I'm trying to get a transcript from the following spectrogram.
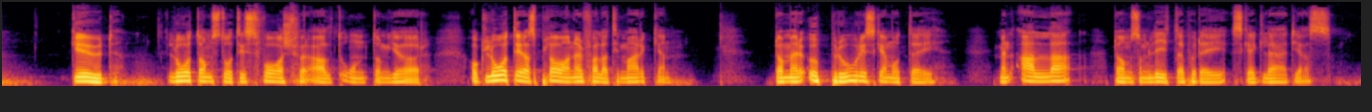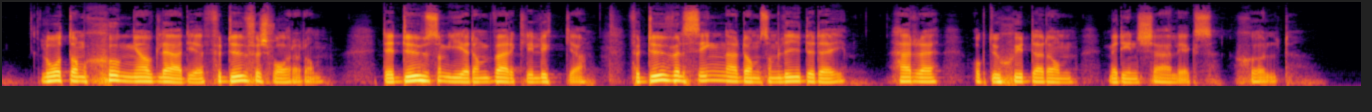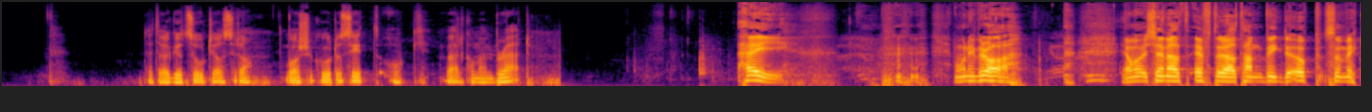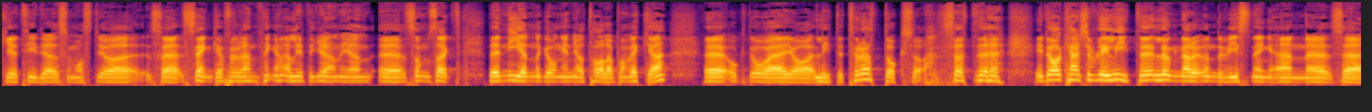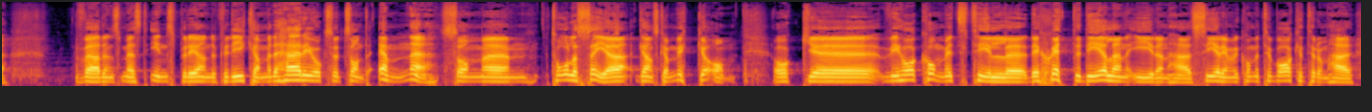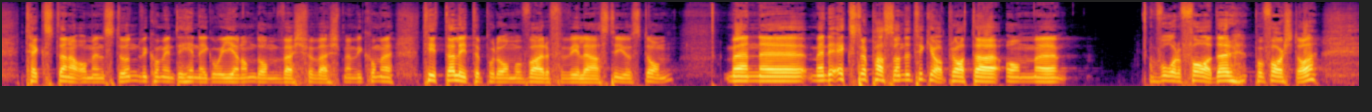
Gud, låt dem stå till svars för allt ont de gör och låt deras planer falla till marken. De är upproriska mot dig, men alla de som litar på dig ska glädjas. Låt dem sjunga av glädje, för du försvarar dem. Det är du som ger dem verklig lycka, för du välsignar dem som lyder dig, Herre, och du skyddar dem med din kärleks sköld. Detta var Guds ord till oss idag. Varsågod och sitt och välkommen Brad. Hej! Mår ni bra? Jag känner att efter att han byggde upp så mycket tidigare så måste jag så sänka förväntningarna lite grann igen. Eh, som sagt, det är nionde gången jag talar på en vecka eh, och då är jag lite trött också. Så att, eh, idag kanske blir lite lugnare undervisning än eh, så världens mest inspirerande predikan, men det här är ju också ett sånt ämne som eh, tål att säga ganska mycket om. Och eh, vi har kommit till eh, det sjätte delen i den här serien. Vi kommer tillbaka till de här texterna om en stund. Vi kommer inte hinna gå igenom dem vers för vers, men vi kommer titta lite på dem och varför vi läste just dem. Men, eh, men det är extra passande tycker jag att prata om eh, vår fader på Fars dag.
